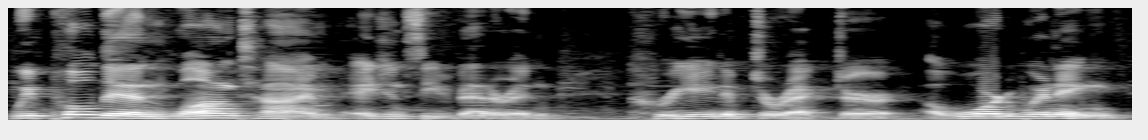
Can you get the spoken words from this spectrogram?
we've pulled in longtime agency veteran, creative director, award winning,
